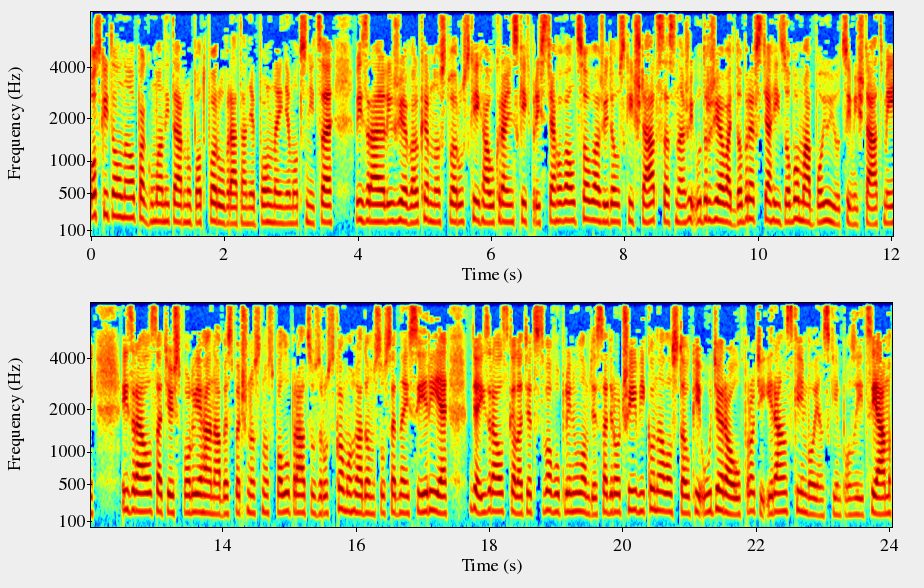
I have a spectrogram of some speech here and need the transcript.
Poskytol naopak humanitárnu podporu vrátane polnej nemocnice. V Izraeli Žije veľké množstvo ruských a ukrajinských pristahovalcov a židovský štát sa snaží udržiavať dobré vzťahy s oboma bojujúcimi štátmi. Izrael sa tiež spolieha na bezpečnostnú spoluprácu s Ruskom ohľadom susednej Sýrie, kde izraelské letectvo v uplynulom desaťročí vykonalo stovky úderov proti iránskym vojenským pozíciám.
